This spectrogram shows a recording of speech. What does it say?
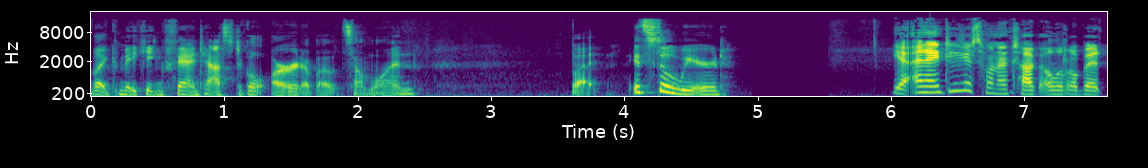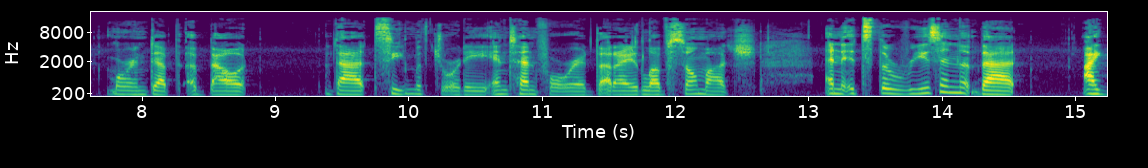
like making fantastical art about someone. But it's still weird. Yeah, and I do just want to talk a little bit more in depth about that scene with Geordi in 10 Forward that I love so much. And it's the reason that I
